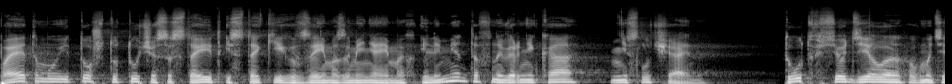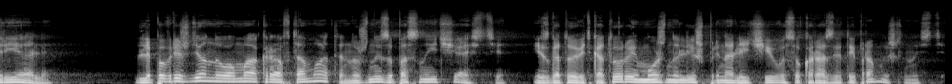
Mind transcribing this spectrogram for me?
Поэтому и то, что туча состоит из таких взаимозаменяемых элементов, наверняка не случайно. Тут все дело в материале». Для поврежденного макроавтомата нужны запасные части, изготовить которые можно лишь при наличии высокоразвитой промышленности.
